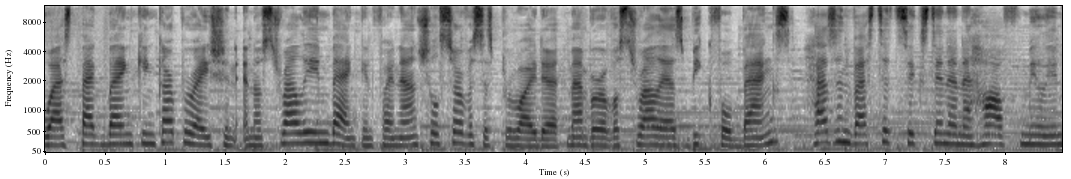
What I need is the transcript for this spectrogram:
Westpac Banking Corporation, an Australian bank and financial services provider, member of Australia's Big Four banks, has invested $16.5 million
